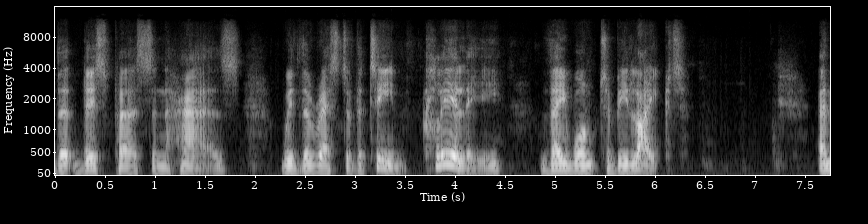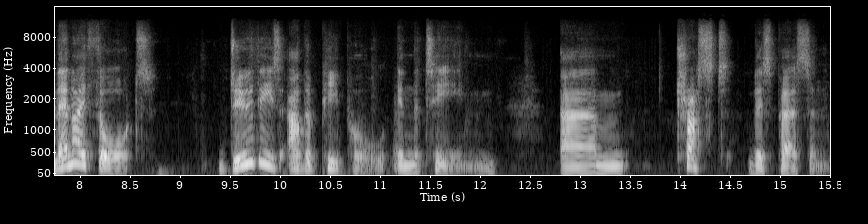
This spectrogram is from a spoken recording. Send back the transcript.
that this person has with the rest of the team. Clearly, they want to be liked. And then I thought, do these other people in the team um, trust this person?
